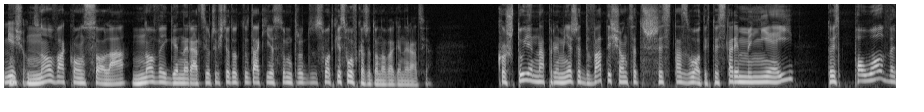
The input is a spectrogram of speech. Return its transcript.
miesiąc. Nowa konsola nowej generacji, oczywiście to, to takie są słodkie słówka, że to nowa generacja. Kosztuje na premierze 2300 zł. To jest stary mniej, to jest połowę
